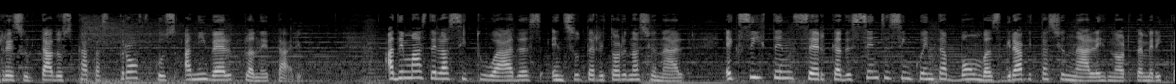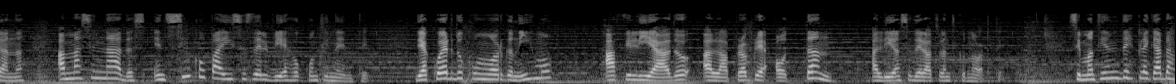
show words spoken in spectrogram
resultados catastróficos a nivel planetario. Además de las situadas en su territorio nacional, existen cerca de 150 bombas gravitacionales norteamericanas almacenadas en cinco países del viejo continente, de acuerdo con un organismo afiliado a la propia OTAN, Alianza del Atlántico Norte. Se mantienen desplegadas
